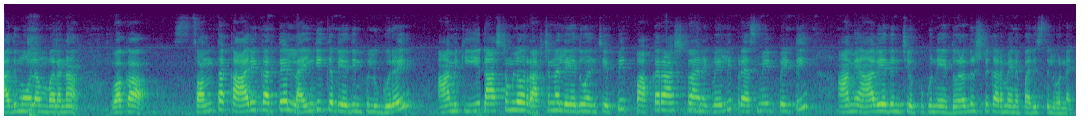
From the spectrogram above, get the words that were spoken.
ఆదిమూలం వలన ఒక సొంత కార్యకర్తే లైంగిక వేధింపులు గురై ఆమెకి ఈ రాష్ట్రంలో రక్షణ లేదు అని చెప్పి పక్క రాష్ట్రానికి వెళ్ళి ప్రెస్ మీట్ పెట్టి ఆమె ఆవేదన చెప్పుకునే దురదృష్టకరమైన పరిస్థితులు ఉన్నాయి.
